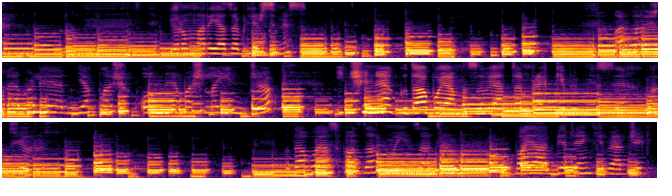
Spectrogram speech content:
Hmm, Yorumlara yazabilirsiniz. Yaklaşık olmaya başlayınca içine gıda boyamızı veyahut da mürekkebimizi atıyoruz. Gıda boyası fazla atmayın zaten bayağı bir renk verecektir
